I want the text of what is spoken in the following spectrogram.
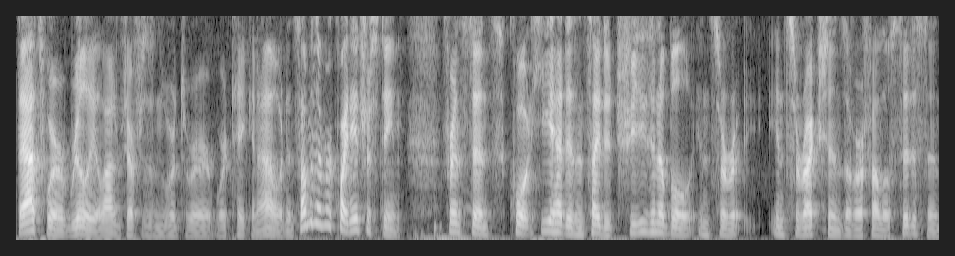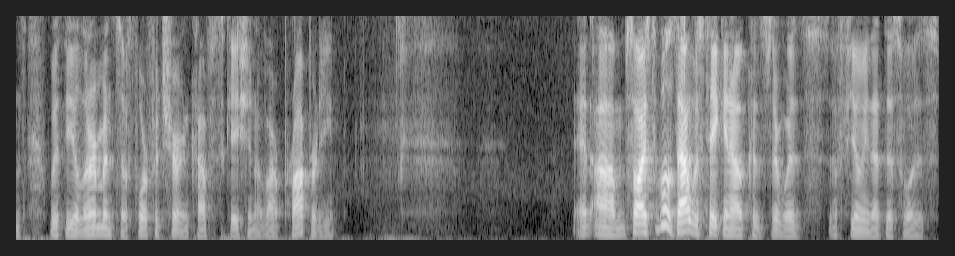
That's where really a lot of Jefferson's words were, were taken out, and some of them are quite interesting. For instance, quote: He had incited treasonable insur- insurrections of our fellow citizens with the allurements of forfeiture and confiscation of our property. And um, so I suppose that was taken out because there was a feeling that this was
